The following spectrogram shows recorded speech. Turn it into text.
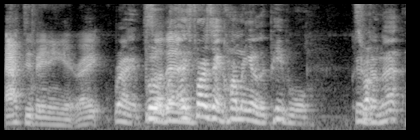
activating it, right? Right. But So then- as far as like harming other people, could have done that.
